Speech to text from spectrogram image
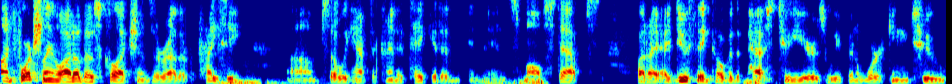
unfortunately, a lot of those collections are rather pricey, um, so we have to kind of take it in in, in small steps. But I, I, do think over the past two years we've been working to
